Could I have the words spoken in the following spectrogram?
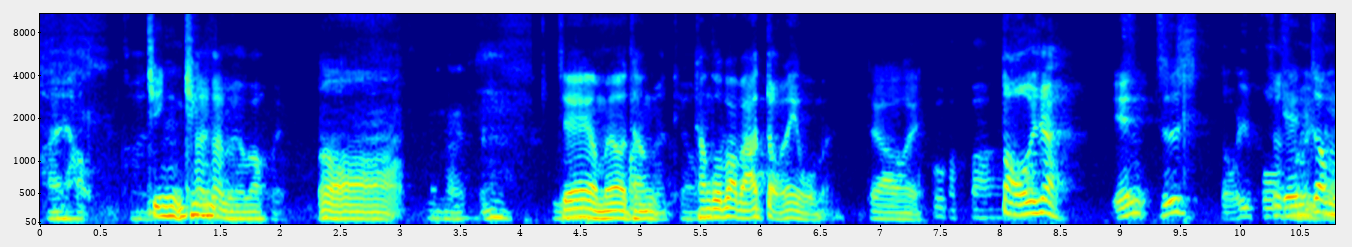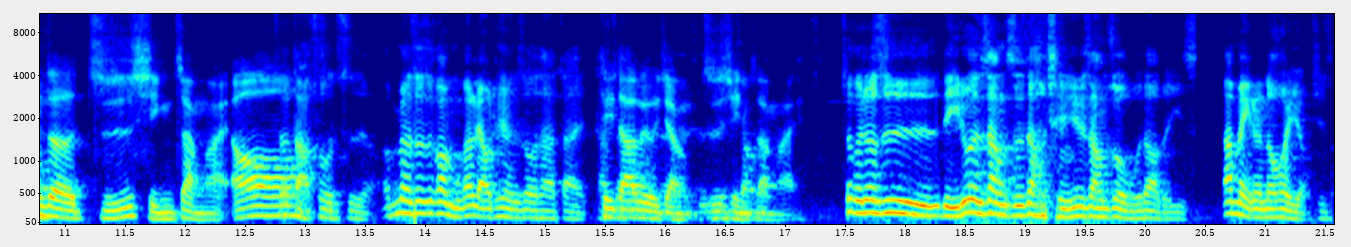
还好，今天看没有办法回哦。嗯，今天有没有糖糖果爸爸要抖内我们？对啊，会。抖一下，颜值。抖一波，严重的执行障碍。哦，这打错字了，没有，这是刚我们刚聊天的时候他在 T W 讲执行障碍，这个就是理论上知道，情绪上做不到的意思。那每个人都会有，其实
